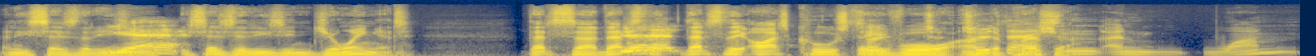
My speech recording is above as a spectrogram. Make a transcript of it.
And he says that he's Yeah. he says that he's enjoying it. That's uh, that's Yeah, the, that's- that's the ice cool Steve so, Waugh t- under pressure. 2001?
